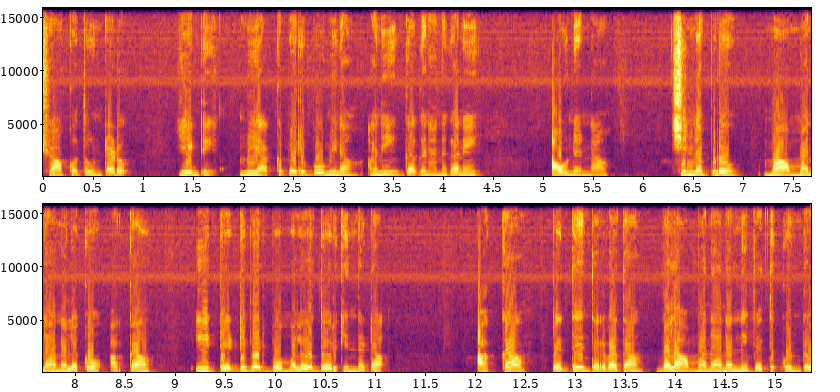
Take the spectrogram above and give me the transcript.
షాక్ అవుతూ ఉంటాడు. ఏంటి మీ అక్క పేరు భూమినా అని గగన్ అనగానే అవునన్నా చిన్నప్పుడు మా అమ్మ నాన్నలకు అక్క ఈ టెడ్డిబేర్ బొమ్మలో దొరికిందట. అక్క పెద్దయిన తర్వాత వాళ్ళ అమ్మ నాన్నల్ని వెతుక్కుంటూ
